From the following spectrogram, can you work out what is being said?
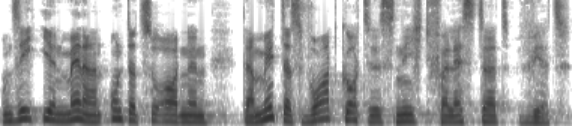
und sich ihren Männern unterzuordnen, damit das Wort Gottes nicht verlästert wird.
